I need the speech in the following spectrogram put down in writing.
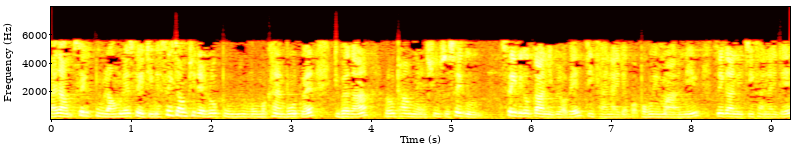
ဒါကြောင့်စိတ်ပူလောင်တဲ့စိတ်ကြီးနဲ့စိတ်ကြောင့်ဖြစ်တဲ့ရုပ်ပူမျိုးမခံဖို့အတွက်ဒီဘက်ကရုပ်ထောင်းနေရှုဆိုစိတ်ကိုစိတ်ကနေပြီးတော့ပဲကြည်ခိုင်းလိုက်တယ်ပေါ့ဘဝင်မှာနေစိတ်ကနေကြည်ခိုင်းလိုက်တယ်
